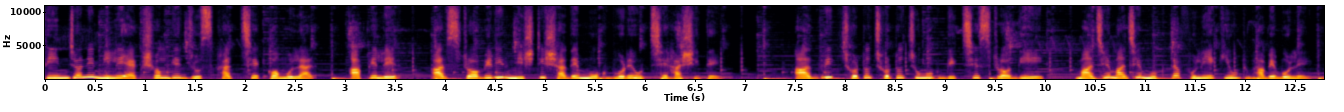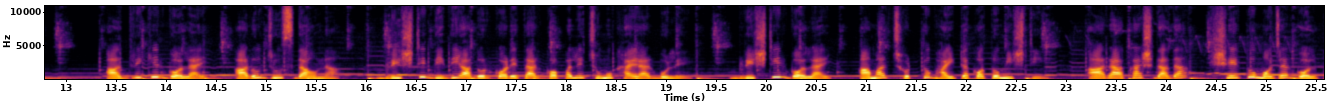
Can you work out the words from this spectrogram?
তিনজনে মিলে একসঙ্গে জুস খাচ্ছে কমলার, আপেলের আর স্ট্রবেরির মিষ্টি স্বাদে মুখ ভরে উঠছে হাসিতে। আদ্রিক ছোট ছোট চুমুক দিচ্ছে স্ট্র দিয়ে মাঝে মাঝে মুখটা ফুলিয়ে কিউট ভাবে বলে, আদ্রিকের গলায় আরও জুস দাও না। বৃষ্টি দিদি আদর করে তার কপালে চুমু খায় আর বলে, বৃষ্টির গলায় আমার ছোট্ট ভাইটা কত মিষ্টি। আর আকাশ দাদা, সে তো মজার গল্প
